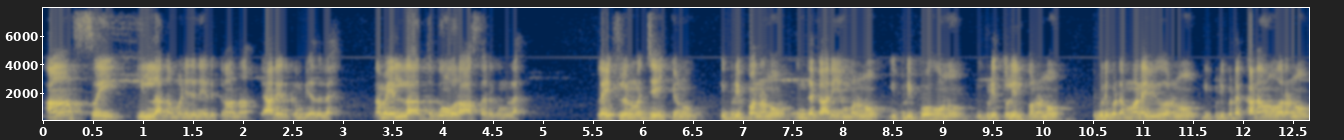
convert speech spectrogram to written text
ஆசை இல்லாத மனிதன் இருக்கானா? யாரும் இருக்க முடியாதுல்ல. நம்ம எல்லாத்துக்கும் ஒரு ஆசை இருக்கும்ல. லைஃப்ல நம்ம ஜெயிக்கணும் இப்படி பண்ணணும் இந்த காரியம் பண்ணணும் இப்படி போகணும் இப்படி தொழில் பண்ணணும் இப்படிப்பட்ட மனைவி வரணும் இப்படிப்பட்ட கணவன் வரணும்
